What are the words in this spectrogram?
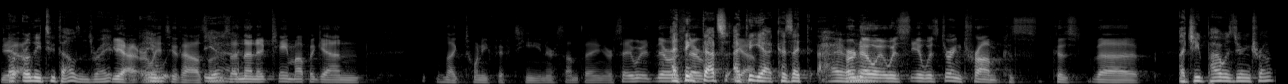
Yeah. early two thousands, right? Yeah, early 2000s. yeah. And then it came up again like 2015 or something or say there was I think there- that's. I think yeah, because I, th- I don't Or know. no, it was it was during Trump cuz cuz the Ajit Pai was during Trump?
